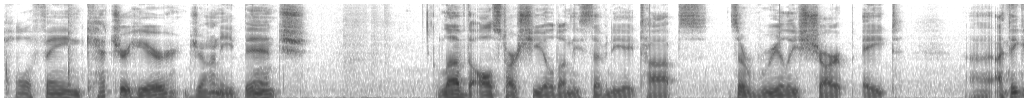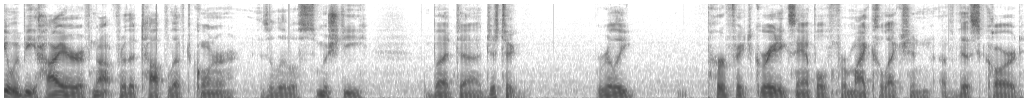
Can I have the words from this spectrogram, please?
Hall of Fame catcher here, Johnny Bench. Love the All Star Shield on these 78 Topps. It's a really sharp eight. Uh, I think it would be higher if not for the top left corner is a little smushy, but uh, just a really perfect, great example for my collection of this card.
